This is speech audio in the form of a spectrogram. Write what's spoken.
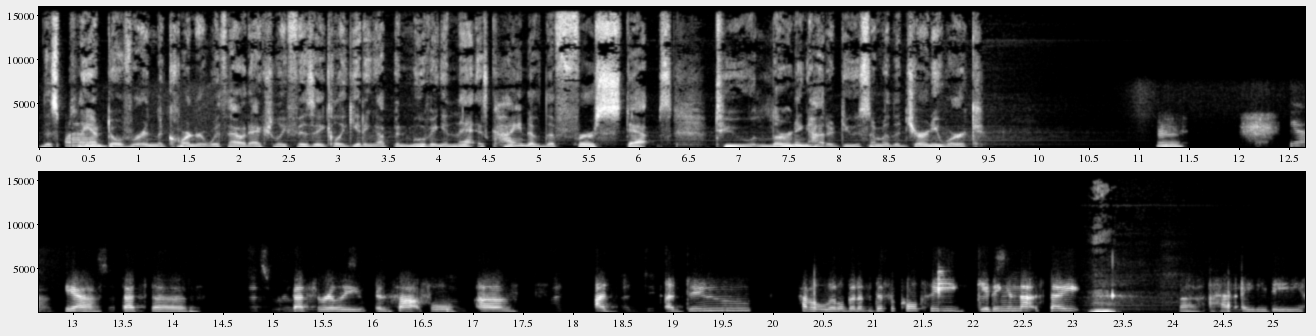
this plant over in the corner without actually physically getting up and moving? And that is kind of the first steps to learning how to do some of the journey work. Hmm. Yeah, Yeah, that's uh, that's really that's really insightful. Um, I I do have a little bit of difficulty getting in that state. Mhm. Uh, I have ADD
